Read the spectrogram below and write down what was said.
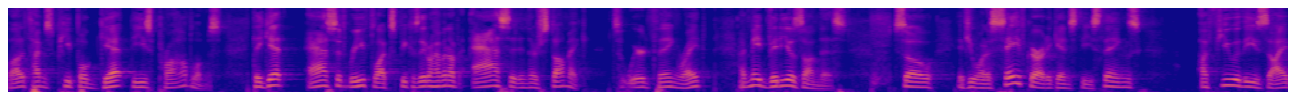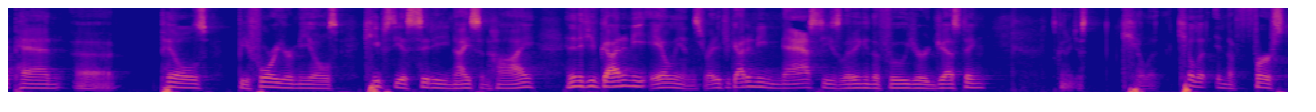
A lot of times people get these problems. They get acid reflux because they don't have enough acid in their stomach. It's a weird thing, right? I've made videos on this. So if you want to safeguard against these things, a few of these Zypan uh, pills before your meals keeps the acidity nice and high. And then if you've got any aliens, right? If you've got any nasties living in the food you're ingesting, it's going to just kill it. Kill it in the first,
